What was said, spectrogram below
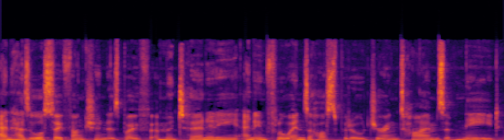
and has also functioned as both a maternity and influenza hospital during times of need.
